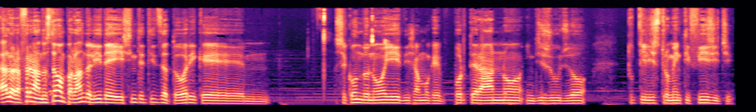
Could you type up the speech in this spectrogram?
allora Fernando, stavamo parlando lì dei sintetizzatori che mh, secondo noi diciamo che porteranno in disuso tutti gli strumenti fisici,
